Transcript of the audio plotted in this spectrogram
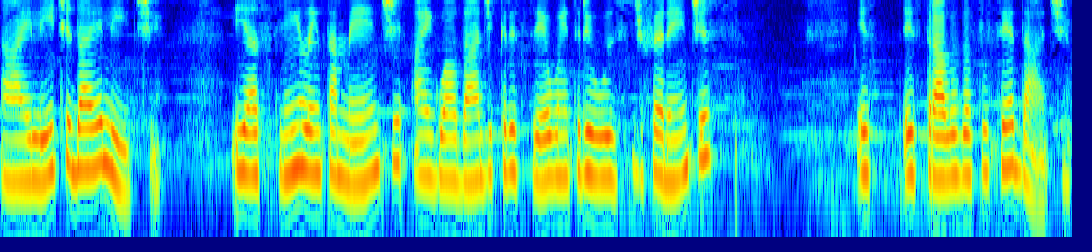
a elite da elite. E assim, lentamente, a igualdade cresceu entre os diferentes estralos da sociedade,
